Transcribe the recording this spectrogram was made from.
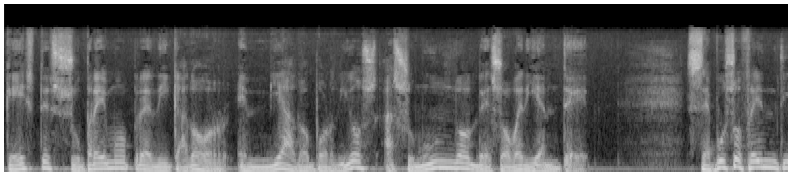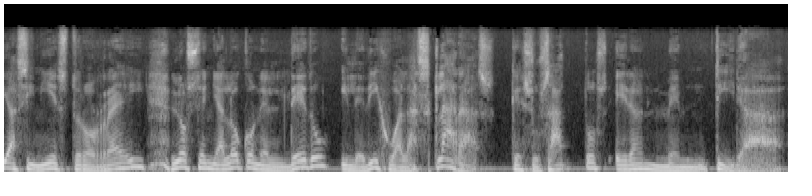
que este supremo predicador enviado por Dios a su mundo desobediente. Se puso frente a siniestro rey, lo señaló con el dedo y le dijo a las claras que sus actos eran mentira.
